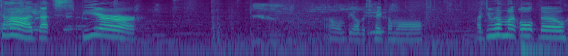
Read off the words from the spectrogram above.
God, that spear! I won't be able to take them all. I do have my ult though.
